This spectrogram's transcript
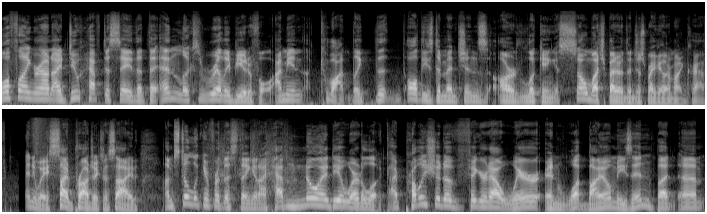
While flying around, I do have to say that the end looks really beautiful. I mean, come on, like, the, all these dimensions are looking so much better than just regular Minecraft. Anyway, side project aside, I'm still looking for this thing and I have no idea where to look. I probably should have figured out where and what biome he's in, but, um,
